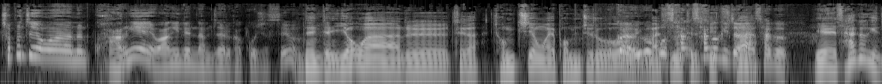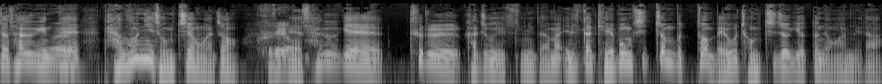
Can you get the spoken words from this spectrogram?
첫 번째 영화는 광해 왕이 된 남자를 갖고 오셨어요. 네, 이제 이 영화를 제가 정치 영화의 범주로 그러니까 이거 뭐 사, 사극이잖아요, 사극. 예, 사극이죠, 사극인데 네. 다분히 정치 영화죠. 그래요. 예, 사극의 틀을 가지고 있습니다만 일단 개봉 시점부터 매우 정치적이었던 영화입니다.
